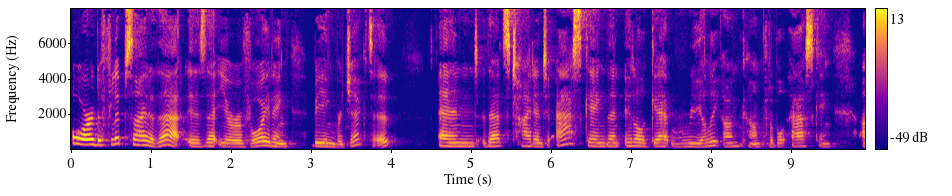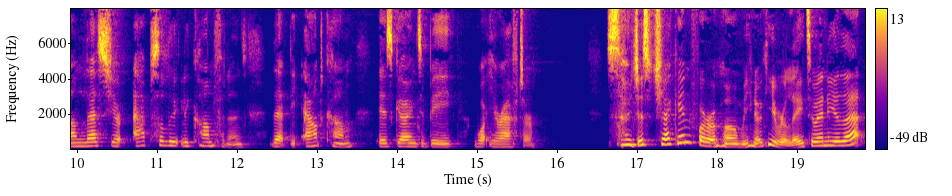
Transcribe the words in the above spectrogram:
or the flip side of that is that you're avoiding being rejected and that's tied into asking then it'll get really uncomfortable asking unless you're absolutely confident that the outcome is going to be what you're after. So just check in for a moment you know? Can you relate to any of that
